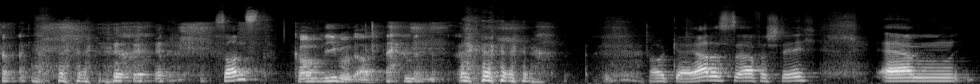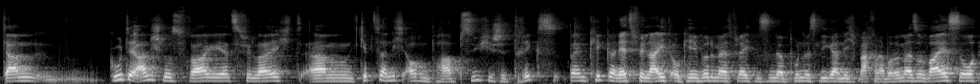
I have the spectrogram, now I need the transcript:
Sonst Kommt nie gut an. Okay, ja, das äh, verstehe ich. Ähm, dann gute Anschlussfrage jetzt vielleicht. Ähm, Gibt es da nicht auch ein paar psychische Tricks beim Kickern? Jetzt vielleicht, okay, würde man jetzt vielleicht das in der Bundesliga nicht machen, aber wenn man so weiß, so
